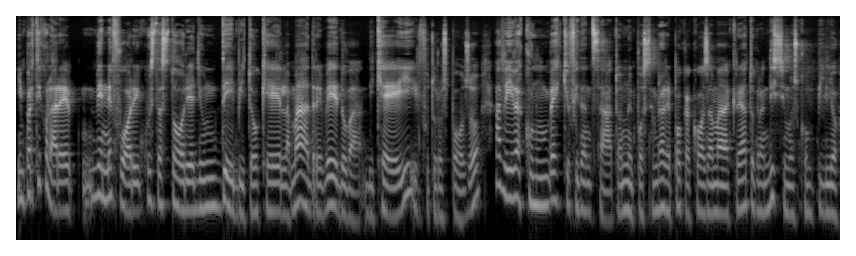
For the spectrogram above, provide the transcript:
In particolare venne fuori questa storia di un debito che la madre vedova di Kay, il futuro sposo, aveva con un vecchio fidanzato. A noi può sembrare poca cosa, ma ha creato grandissimo scompiglio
